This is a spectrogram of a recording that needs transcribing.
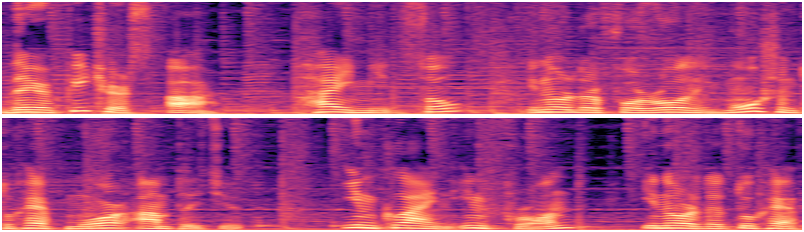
Their features are high midsole in order for rolling motion to have more amplitude, incline in front in order to have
